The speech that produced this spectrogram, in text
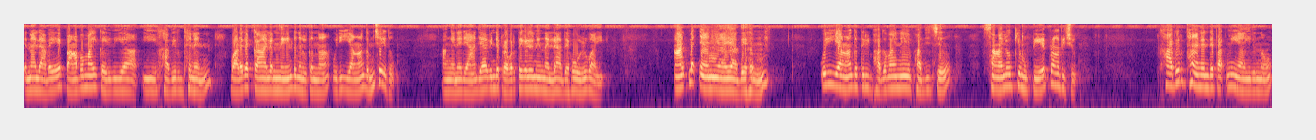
എന്നാൽ അവയെ പാപമായി കരുതിയ ഈ ഹവിർധനൻ വളരെ കാലം നീണ്ടു നിൽക്കുന്ന ഒരു യാഗം ചെയ്തു. അങ്ങനെ രാജാവിന്റെ പ്രവൃത്തികളിൽ നിന്നല്ല അദ്ദേഹം ഒഴിവായി. ആത്മജ്ഞാനിയായ അദ്ദേഹം ഒരു യാഗത്തിൽ ഭഗവാനെ ഭജിച്ച് സാലോക്യമുക്തിയെ പ്രാപിച്ചു. ഹബിർധാനന്റെ പത്നിയായിരുന്നു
